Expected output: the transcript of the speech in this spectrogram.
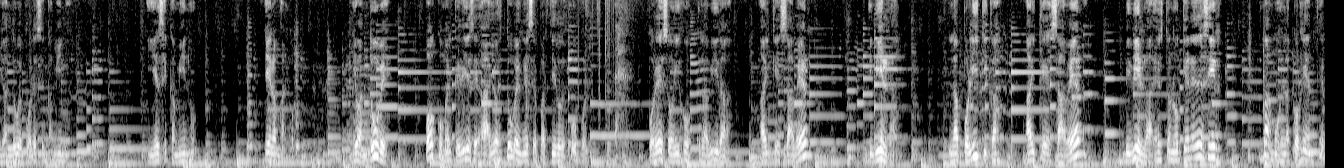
yo anduve por ese camino. Y ese camino era malo. Yo anduve, o como el que dice, ah, yo estuve en ese partido de fútbol. Por eso, hijo, la vida hay que saber vivirla la política hay que saber vivirla. Esto no quiere decir vamos en la corriente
